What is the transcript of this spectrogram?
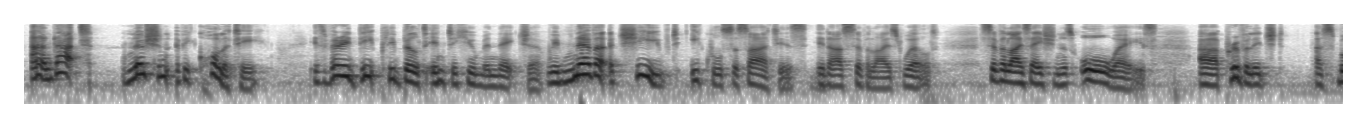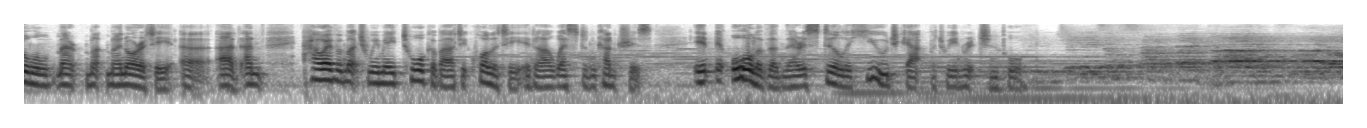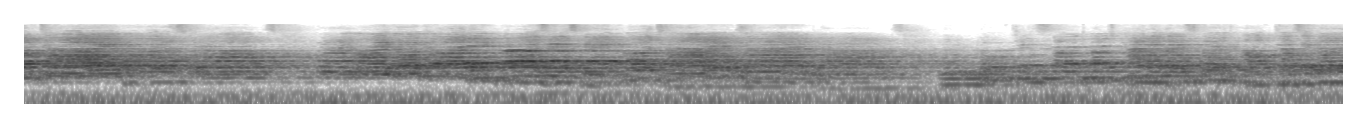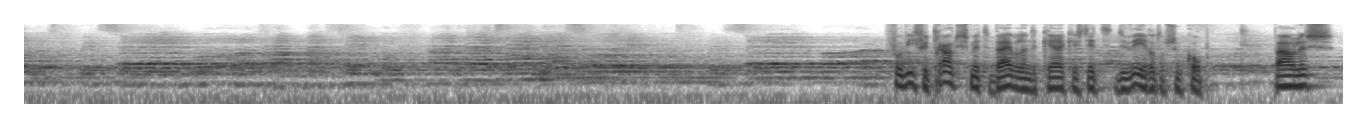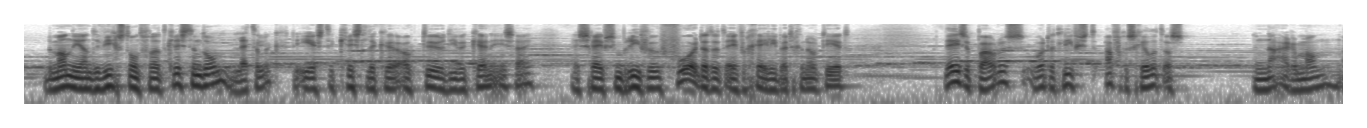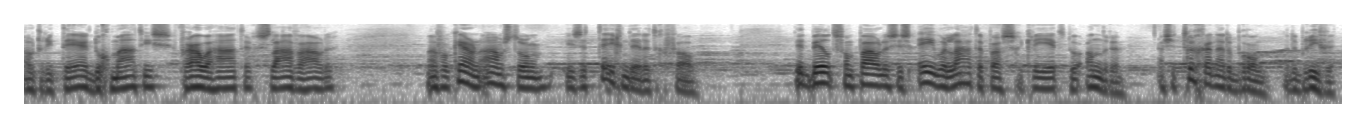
And that notion of equality is very deeply built into human nature. We've never achieved equal societies in our civilized world. Civilization has always uh, privileged a small ma- minority, uh, and, and, however much we may talk about equality in our Western countries, in all of them there is still a huge gap between rich and poor. Voor wie vertrouwd is met de Bijbel en de kerk is dit de wereld op zijn kop. Paulus, de man die aan de wieg stond van het christendom, letterlijk, de eerste christelijke auteur die we kennen is hij. Hij schreef zijn brieven voordat het evangelie werd genoteerd. Deze Paulus wordt het liefst afgeschilderd als een nare man, autoritair, dogmatisch, vrouwenhater, slavenhouder. Maar voor Karen Armstrong is het tegendeel het geval. Dit beeld van Paulus is eeuwen later pas gecreëerd door anderen. Als je teruggaat naar de bron, naar de brieven,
